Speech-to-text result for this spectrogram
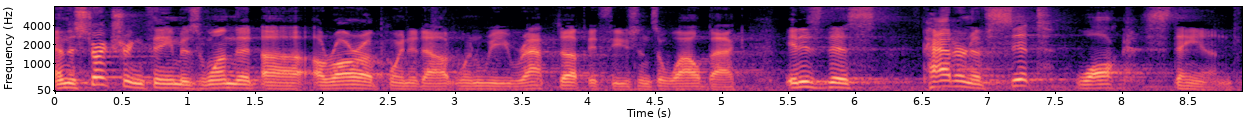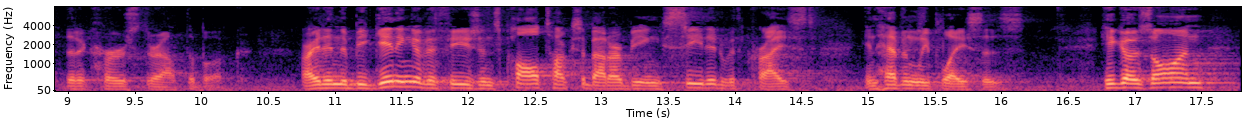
And the structuring theme is one that uh, Arara pointed out when we wrapped up Ephesians a while back. It is this pattern of sit, walk, stand that occurs throughout the book. All right, in the beginning of Ephesians, Paul talks about our being seated with Christ in heavenly places. He goes on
